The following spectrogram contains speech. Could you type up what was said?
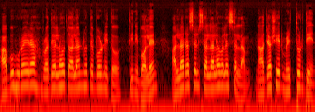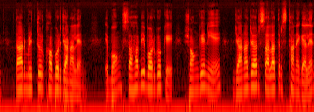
আবু হুরাইরা রদিয়াল্লাহ হতে বর্ণিত। তিনি বলেন, আল্লাহ রসুল সাল্লাহ আলাইসাল্লাম নাজাসির মৃত্যুর দিন তার মৃত্যুর খবর জানালেন এবং সাহাবি বর্গকে সঙ্গে নিয়ে জানাজার সালাতের স্থানে গেলেন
